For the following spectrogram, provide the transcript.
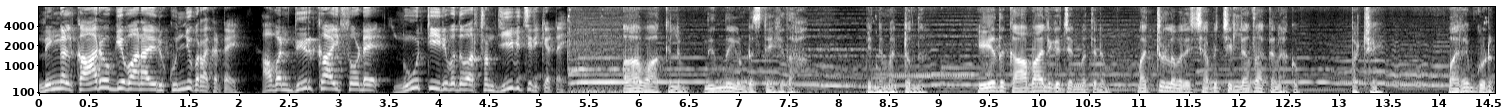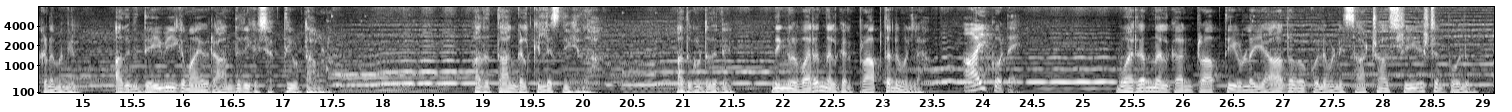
നിങ്ങൾക്ക് ആരോഗ്യവാനായ ഒരു കുഞ്ഞു പിറക്കട്ടെ. അവൻ ദീർഘായുസോടെ നൂറ്റി ഇരുപത് വർഷം ജീവിച്ചിരിക്കട്ടെ. ആ വാക്കിലും നിന്നയുണ്ട് സ്നേഹിത. പിന്നെ മറ്റൊന്ന് ഏത് കാബാലിക ജന്മത്തിനും മറ്റുള്ളവരെ ശപിച്ചില്ലാതാക്കാനാകും. പക്ഷേ വരം കൊടുക്കണമെങ്കിൽ അതിന് ദൈവീകമായ ഒരു ആന്തരിക ശക്തി ഉണ്ടാവണം. അത് താങ്കൾക്കില്ല സ്നേഹിത. അതുകൊണ്ട് തന്നെ നിങ്ങൾ വരം നൽകാൻ പ്രാപ്തനുമല്ല. ആയിക്കോട്ടെ. വരം നൽകാൻ പ്രാപ്തിയുള്ള യാദവ കുലമണി സാക്ഷാത് ശ്രീകൃഷ്ണൻ പോലും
